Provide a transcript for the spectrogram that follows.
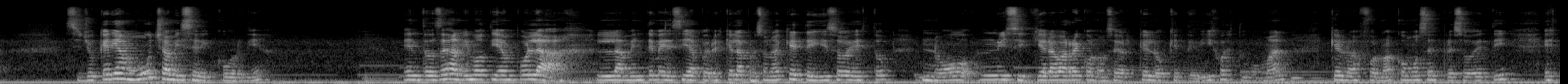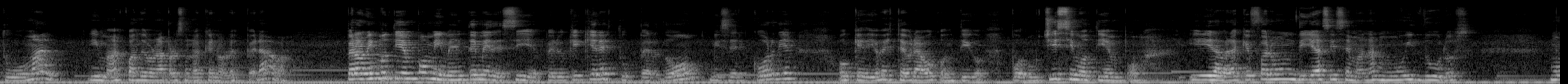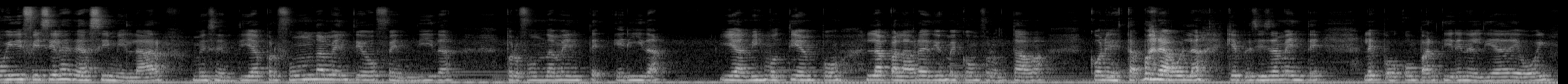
si yo quería mucha misericordia, entonces al mismo tiempo la, la, mente me decía, pero es que la persona que te hizo esto no ni siquiera va a reconocer que lo que te dijo estuvo mal, que la forma como se expresó de ti estuvo mal, y más cuando era una persona que no lo esperaba. Pero al mismo tiempo mi mente me decía, pero ¿qué quieres tú? ¿Perdón? ¿Misericordia? ¿O que Dios esté bravo contigo por muchísimo tiempo? Y la verdad que fueron días y semanas muy duros muy difíciles de asimilar. Me sentía profundamente ofendida, profundamente herida y al mismo tiempo la palabra de Dios me confrontaba con esta parábola que precisamente les puedo compartir en el día de hoy.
